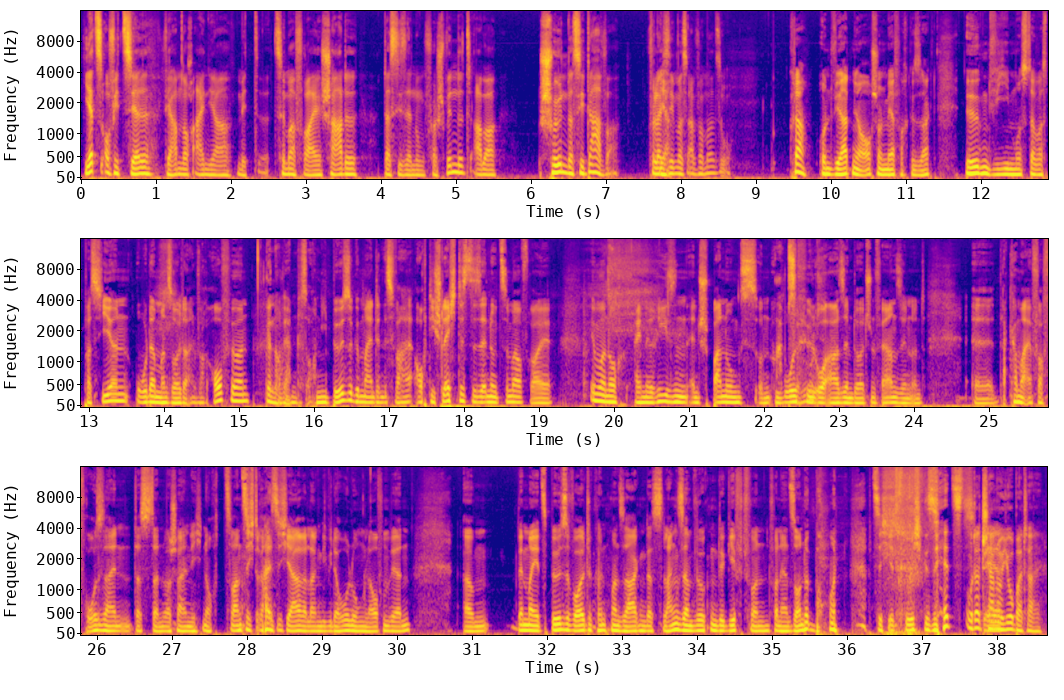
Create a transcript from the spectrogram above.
Jetzt offiziell, wir haben noch ein Jahr mit äh, Zimmerfrei. Schade, dass die Sendung verschwindet, aber schön, dass sie da war. Vielleicht ja. sehen wir es einfach mal so. Klar, und wir hatten ja auch schon mehrfach gesagt, irgendwie muss da was passieren oder man sollte einfach aufhören. Genau. Und wir haben das auch nie böse gemeint, denn es war auch die schlechteste Sendung zimmerfrei. Immer noch eine riesen Entspannungs- und, Wohlfühloase im deutschen Fernsehen und äh, da kann man einfach froh sein, dass dann wahrscheinlich noch 20, 30 Jahre lang die Wiederholungen laufen werden. Ähm, wenn man jetzt böse wollte, könnte man sagen, das langsam wirkende Gift von, von Herrn Sonneborn hat sich jetzt durchgesetzt. Oder Tschernojobatei.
